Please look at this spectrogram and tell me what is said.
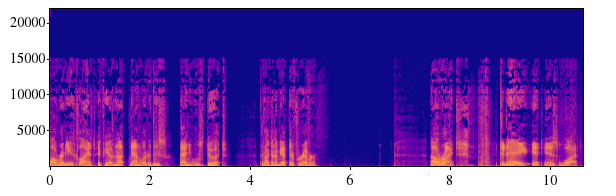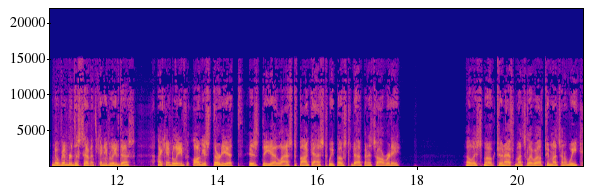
already a client, if you have not downloaded these manuals, do it. They're not going to be up there forever. All right. Today it is what? November the 7th. Can you believe this? I can't believe August 30th is the uh, last podcast we posted up and it's already Holy smoke, two and a half months later, well, two months and a week.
